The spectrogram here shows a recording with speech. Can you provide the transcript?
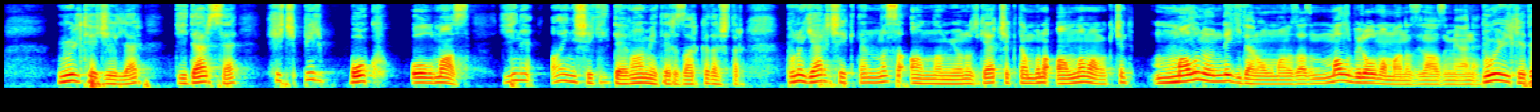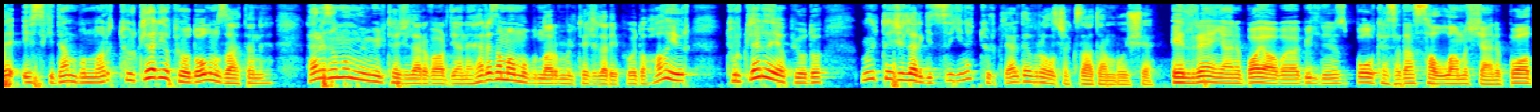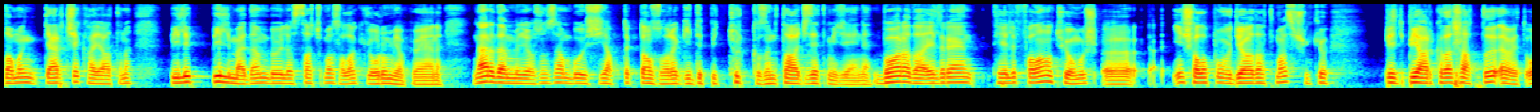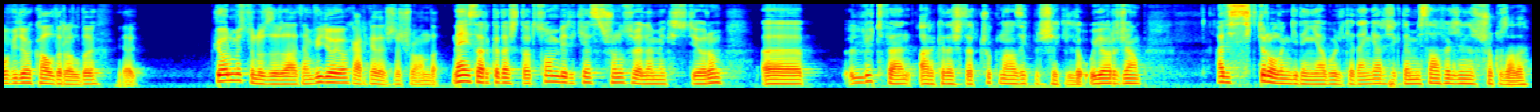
Mülteciler giderse hiçbir bok olmaz. Yine aynı şekilde devam ederiz arkadaşlar. Bunu gerçekten nasıl anlamıyorsunuz? Gerçekten bunu anlamamak için malın önde giden olmanız lazım. Mal bile olmamanız lazım yani. Bu ülkede eskiden bunları Türkler yapıyordu oğlum zaten. Her zaman mı mülteciler vardı yani? Her zaman mı bunları mülteciler yapıyordu? Hayır. Türkler de yapıyordu. Mülteciler gitse yine Türkler devralacak zaten bu işe. Elren yani baya baya bildiğiniz bol keseden sallamış yani. Bu adamın gerçek hayatını bilip bilmeden böyle saçma salak yorum yapıyor yani. Nereden biliyorsun sen bu işi yaptıktan sonra gidip bir Türk kızını taciz etmeyeceğini. Bu arada Elren telif falan atıyormuş. Ee, inşallah bu videoya da atmaz çünkü bir, bir arkadaş attı. Evet o video kaldırıldı. Ya, Görmüşsünüzdür zaten. Video yok arkadaşlar şu anda. Neyse arkadaşlar son bir kez şunu söylemek istiyorum. Ee, lütfen arkadaşlar çok nazik bir şekilde uyaracağım. Hadi siktir olun gidin ya bu ülkeden. Gerçekten misafirliğiniz çok uzadı.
